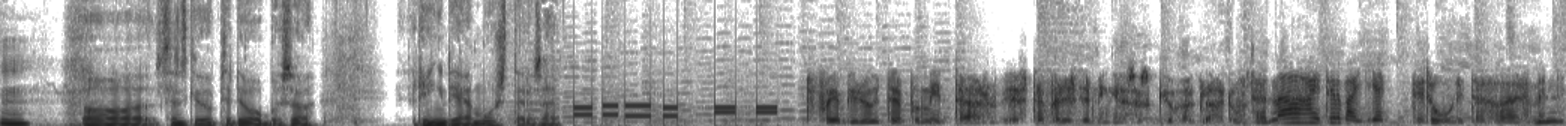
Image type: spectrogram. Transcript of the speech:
Mm. Och sen ska jag upp till Åbo så ringde jag moster och sa att Får jag bjuda ut er på middag efter föreställningen så skulle jag vara glad. Hon sa nej, det var jätteroligt att höra, men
